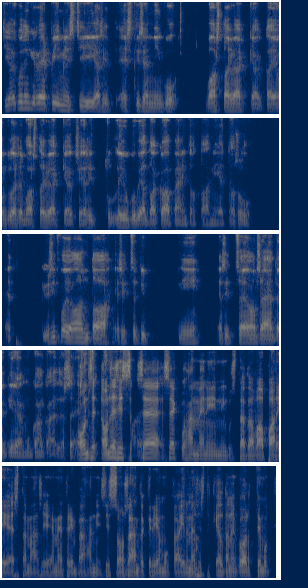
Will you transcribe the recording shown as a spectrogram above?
siinä oli kuitenkin repimistä ja sitten esti sen niinku vastahyökkäy, tai jonkinlaisen vastahyökkäyksen ja sitten liuku vielä takapäin, tota, niin että osuu. Et kyllä sit voi antaa ja sitten se, typ, niin, ja sit se on sääntökirjan mukaan kai, jos se On se, on se siis se, se, kun hän meni niin kuin sitä vapari estämään siihen metrin päähän, niin siis se on sääntökirjan mukaan ilmeisesti keltainen kortti, mutta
